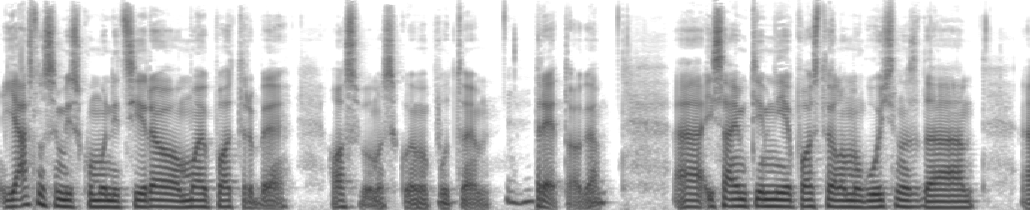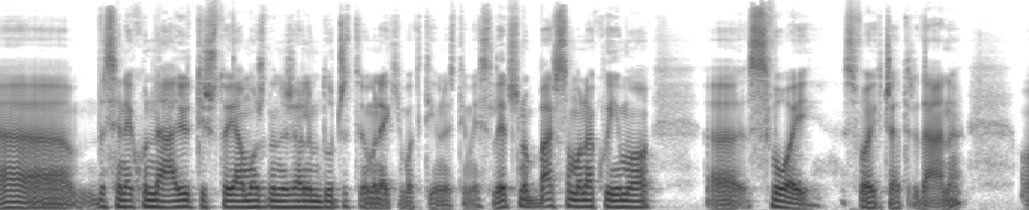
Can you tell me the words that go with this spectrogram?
jasno sam iskomunicirao moje potrebe osobama sa kojima putujem mm -hmm. pre toga. Uh, I samim tim nije postojala mogućnost da, uh, da se neko naljuti što ja možda ne želim da učestvujem u nekim aktivnostima i slično. Baš sam onako imao uh, svoj, svojih četiri dana. Uh,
